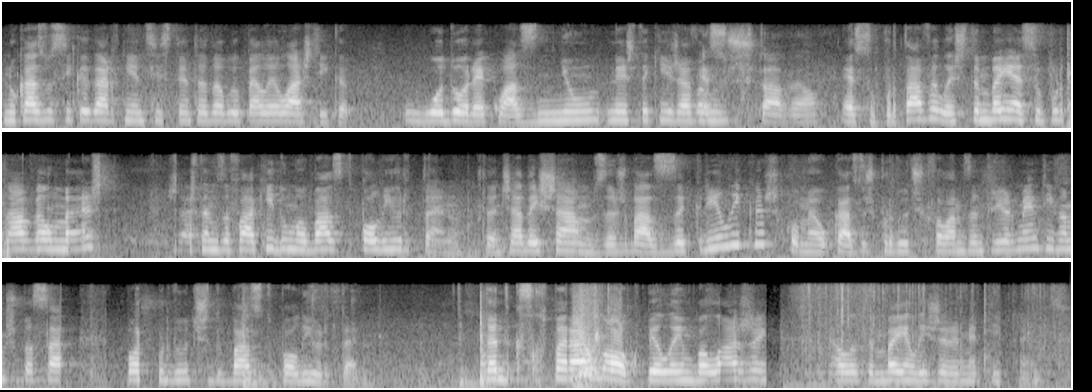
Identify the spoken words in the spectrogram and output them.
No caso do Cicagard 570W pele elástica, o odor é quase nenhum, neste aqui já É vamos... suportável. É suportável, este também é suportável, mas já estamos a falar aqui de uma base de poliuretano. Portanto, já deixámos as bases acrílicas, como é o caso dos produtos que falámos anteriormente, e vamos passar para os produtos de base de poliuretano. Tanto que se reparar logo pela embalagem, ela também é ligeiramente diferente.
